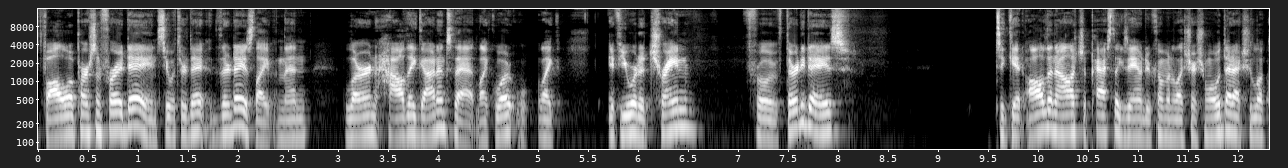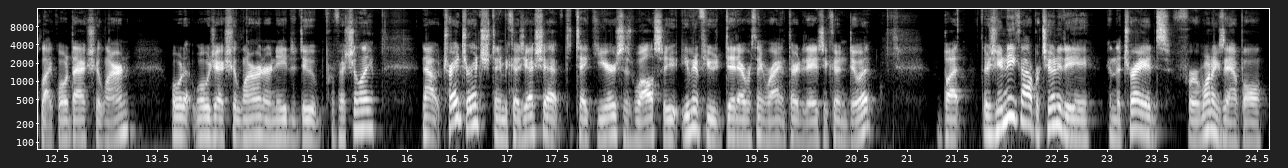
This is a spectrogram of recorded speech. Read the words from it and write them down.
follow a person for a day and see what their day their day is like, and then learn how they got into that. Like what, like if you were to train for 30 days to get all the knowledge to pass the exam to become an electrician, what would that actually look like? What would they actually learn? What would, what would you actually learn or need to do proficiently? Now, trades are interesting because you actually have to take years as well. So you, even if you did everything right in 30 days, you couldn't do it. But there's unique opportunity in the trades, for one example,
